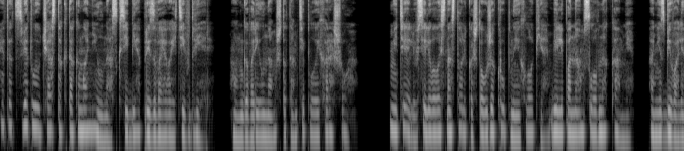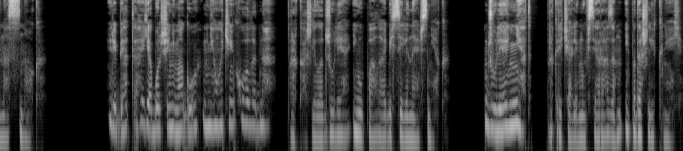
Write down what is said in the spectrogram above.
Этот светлый участок так и манил нас к себе, призывая войти в дверь. Он говорил нам, что там тепло и хорошо. Метель усиливалась настолько, что уже крупные хлопья били по нам, словно камни. Они сбивали нас с ног. «Ребята, я больше не могу, мне очень холодно», — прокашляла Джулия и упала, обессиленная в снег. «Джулия, нет!» — прокричали мы все разом и подошли к ней.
